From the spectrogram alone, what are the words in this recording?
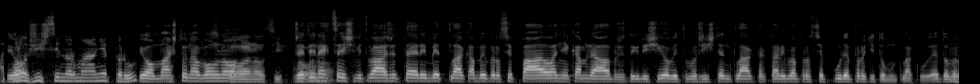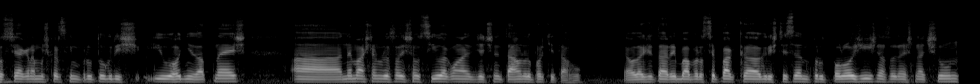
a Jo. položíš si normálně prut. Jo, máš to na volno, že ty no. nechceš vytvářet té rybě tlak, aby prostě pálila někam dál, protože ty když ji ho vytvoříš ten tlak, tak ta ryba prostě půjde proti tomu tlaku. Je to prostě jak na muškarském prutu, když ji hodně zatneš a nemáš tam dostatečnou sílu, tak ona začne táhnout do protitahu. Jo, takže ta ryba prostě pak, eh, když ty ten prut položíš, nasadneš na člun,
